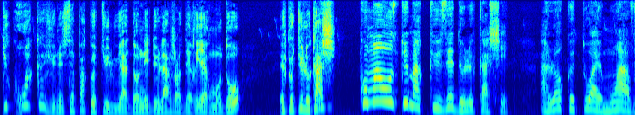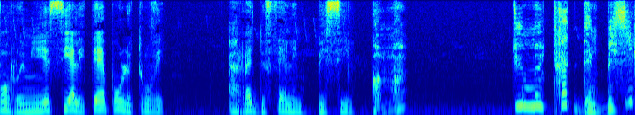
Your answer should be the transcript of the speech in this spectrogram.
Tu crois que je ne sais pas que tu lui as donné de l'argent derrière mon dos et que tu le caches? Comment oses-tu m'accuser de le cacher alors que toi et moi avons remué si elle était pour le trouver? Arrête de faire l'imbécile. Comment? Tu me traites d'imbécile?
